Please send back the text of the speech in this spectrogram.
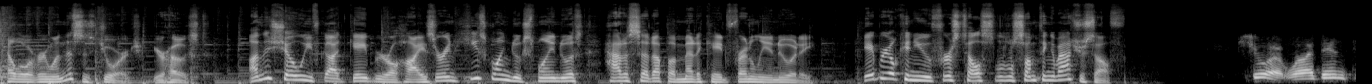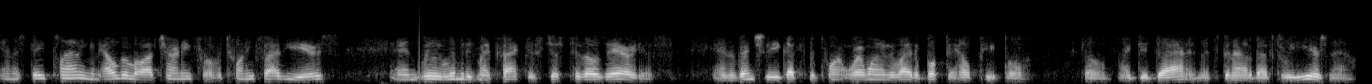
Hello, everyone. This is George, your host. On this show, we've got Gabriel Heiser, and he's going to explain to us how to set up a Medicaid friendly annuity. Gabriel, can you first tell us a little something about yourself? Sure. Well, I've been an estate planning and elder law attorney for over 25 years and really limited my practice just to those areas. And eventually it got to the point where I wanted to write a book to help people. So I did that, and it's been out about three years now.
